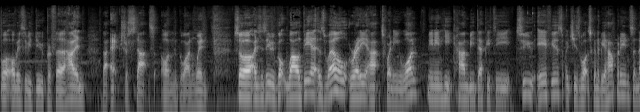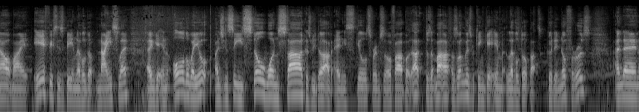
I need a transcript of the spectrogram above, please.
but obviously we do prefer having that extra stats on Guanuin. So as you can see, we've got Waldyr as well, ready at 21, meaning he can be deputy to Atheus, which is what's going to be happening. So now my Atheus is being leveled up nicely and getting all the way up. As you can see, he's still one star because we don't have any skills for him so far, but that doesn't matter. As long as we can get him leveled up, that's good enough for us. And then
